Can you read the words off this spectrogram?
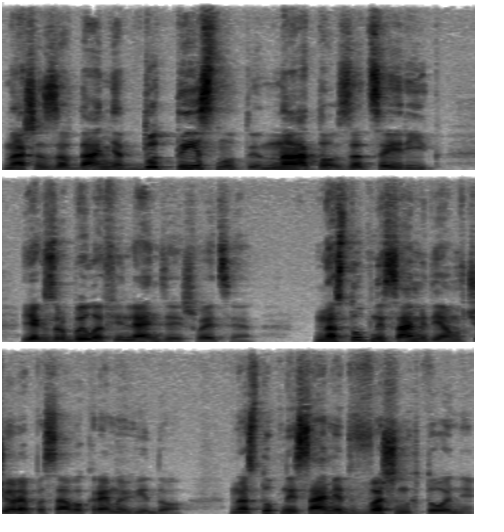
Наше завдання дотиснути НАТО за цей рік, як зробила Фінляндія і Швеція. Наступний саміт, я вам вчора писав окреме відео. Наступний саміт в Вашингтоні.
